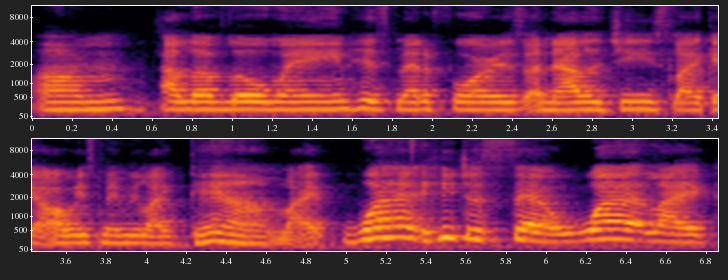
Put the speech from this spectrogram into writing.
Um, I love Lil Wayne, his metaphors, analogies, like it always made me like, damn, like what? He just said what? Like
